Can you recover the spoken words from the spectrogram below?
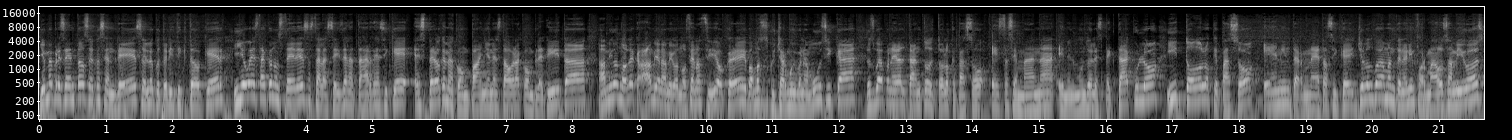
Yo me presento, soy José Andrés, soy locutor y TikToker y yo voy a estar con ustedes hasta las 6 de la tarde, así que espero que me acompañen esta hora completita. Amigos, no le cambien, amigos, no sean así, ¿ok? Vamos a escuchar muy buena música. Los voy a poner al tanto de todo lo que pasó esta semana en el mundo del espectáculo y todo lo que pasó en internet. Así que yo los voy a mantener informados, amigos.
